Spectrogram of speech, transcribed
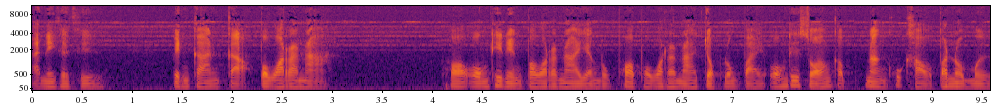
อันนี้ก็คือเป็นการกล่าวประวรณา พอองค์ที่หนึ่งปวารณาอย่างหลวงพ่อปวารณาจบลงไป องค์ที่สองกับนั่งคุกเข่าประนมมือ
